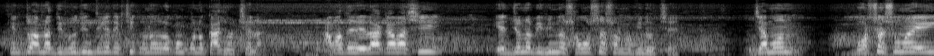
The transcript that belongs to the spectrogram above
কিন্তু আমরা দীর্ঘদিন থেকে দেখছি কোনো রকম কোনো কাজ হচ্ছে না। আমাদের এলাকাবাসী এর জন্য বিভিন্ন সমস্যার সম্মুখীন হচ্ছে। যেমন, বর্ষার সময় এই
